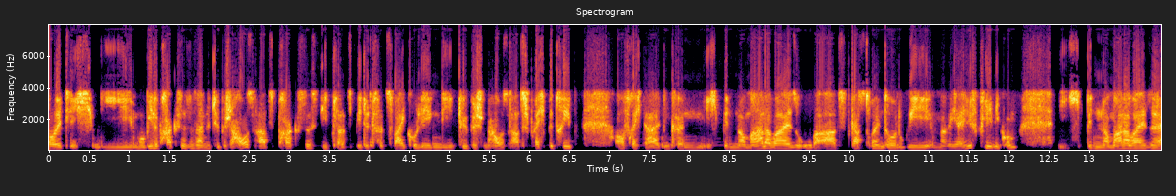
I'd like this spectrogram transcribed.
Deutlich. Die mobile Praxis ist eine typische Hausarztpraxis, die Platz bietet für zwei Kollegen, die typischen Hausarzt-Sprechbetrieb aufrechterhalten können. Ich bin normalerweise Oberarzt Gastroenterologie im Maria-Hilf-Klinikum. Ich bin normalerweise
